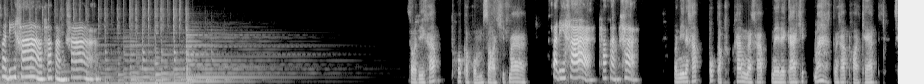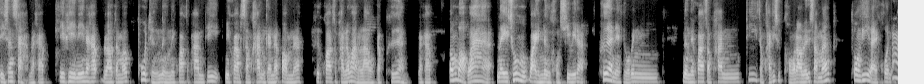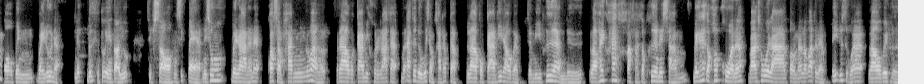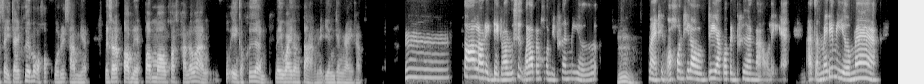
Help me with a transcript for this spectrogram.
สวัสดีค่ะพาฝันค่ะ สวัสดีครับ พบกับผมสอคิดมาก สวัสดีค่ะพาฝันค่ะ วันนี้นะครับพบกับทุกท่านนะครับ ในรายการคิดมากนะครับพอดแคสต์ซีซั่น3นะครับ EP นี้นะครับ เราจะมาพูดถึงหนึ่งในความสัมพันธ์ที่มีความสำคัญเหมือนกันนะปอมนะ คือความสัมพันธ์ระหว่างเรากับเพื่อนนะครับ ต้องบอกว่าในช่วงวัยหนึ่งของชีวิตอะเพื่อนเนี่ยถือว่าเป็นหนึ่งในความสัมพันธ์ที่สำคัญที่สุดของเราเลยด้วยซ้ำมั้งช่วงที่หลายคนอืมโตเป็นวัยรุ่นอะนึกนึกถึงตัวเองตอนอายุ 12ถึง18ในช่วงเวลานั้นน่ะความสัมพันธ์ระหว่างเรากับการมีคนรักอะมันอาจจะดูไม่สำคัญเท่ากับเรากับการที่เราแบบจะมีเพื่อน หรือเราให้ค่าความสำคัญกับเพื่อนด้วยซ้ำแม้กระทั่งกับครอบครัวนะบางช่วงเวลาตอนนั้นเราก็อาจจะแบบเอ้ยรู้สึกว่าเราไปเผลอใส่ใจเพื่อนมากกว่าครอบครัวด้วยซ้ำเงี้ยหรือสำหรับปอมเนี่ยปอมมองความสัมพันธ์ระหว่างตัวเองกับเพื่อนในวัยต่างๆเนี่ยยังยังไงครับ อืมตอนเราเด็กๆ เรารู้สึกว่าเราเป็นคนมีเพื่อนไม่เยอะ หมายถึงว่าคนที่เราเรียกว่าเป็นเพื่อนเราอะไรเงี้ยอาจจะไม่ได้มีเยอะมาก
